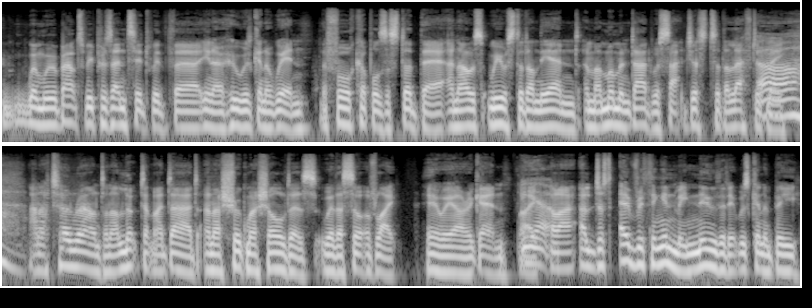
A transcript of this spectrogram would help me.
when we were about to be presented with uh, you know who was going to win. The four couples are stood there, and I was we were stood on the end, and my mum and dad were sat just to the left of me. Ah. And I turned round and I looked at my dad, and I shrugged my shoulders with a sort of like, "Here we are again." Like, Yeah. and I, I just everything in me knew that it was going to be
